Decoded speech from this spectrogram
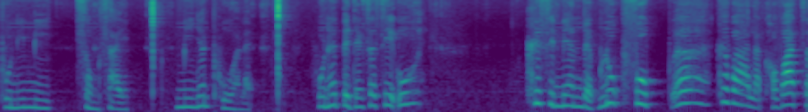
ผู้นี้มีสงสัยมียันผัวแหละผู้นั้นเป็นจังซั่นสิอุ้ยคือสิแม่นแบบลูกฟุบเออคือว่าล่ะเขาวาส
